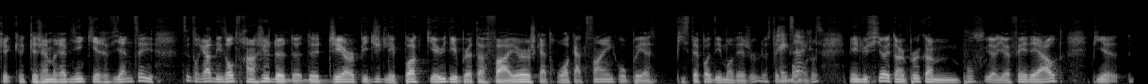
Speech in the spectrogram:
que, que- que j'aimerais bien qu'ils reviennent. Tu sais, tu regardes des autres franchises de, de, de JRPG de l'époque, il y a eu des Breath of Fire jusqu'à 3, 4, 5 au PS. Puis c'était pas des mauvais jeux, c'était des bons jeux. Mais Lufia est un peu comme. Pouf, il a, fade out. Puis, euh, tu sais,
